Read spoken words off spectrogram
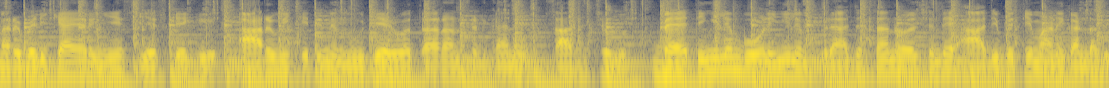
മറുപടിക്കായി ഇറങ്ങിയ സി എസ് കെക്ക് ആറ് വിക്കറ്റിന് നൂറ്റി എഴുപത്തി ആറ് റൺസ് എടുക്കാനേ സാധിച്ചുള്ളൂ. ബാറ്റിംഗിലും ബോളിംഗിലും രാജസ്ഥാൻ റോയൽസിന്റെ ആധിപത്യമാണ് കണ്ടത്.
